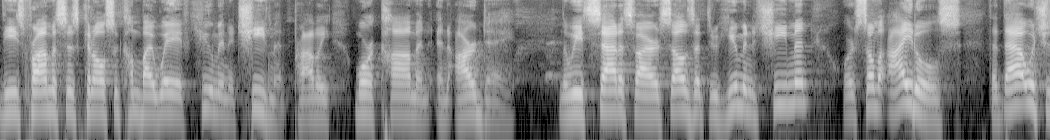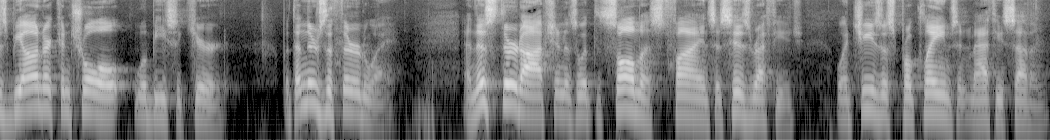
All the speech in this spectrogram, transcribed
these promises can also come by way of human achievement, probably more common in our day. And we satisfy ourselves that through human achievement or some idols, that that which is beyond our control will be secured. But then there's the third way. And this third option is what the psalmist finds as his refuge, what Jesus proclaims in Matthew 7.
